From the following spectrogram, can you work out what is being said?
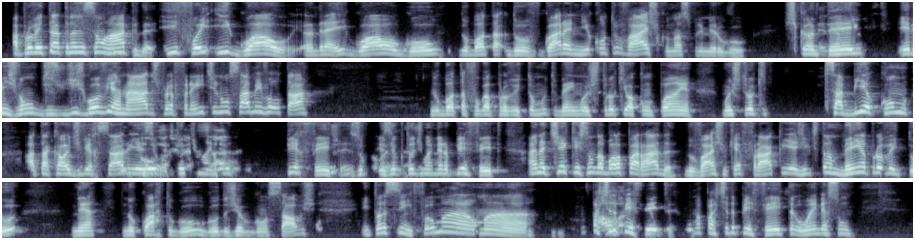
aproveitar a transição rápida. E foi igual, André, igual ao gol do, Bota, do Guarani contra o Vasco, nosso primeiro gol. Escanteio, eles vão desgovernados para frente e não sabem voltar. O Botafogo aproveitou muito bem, mostrou que o acompanha, mostrou que sabia como atacar o adversário e executou de maneira perfeita. Executou de maneira perfeita. Ainda tinha a questão da bola parada do Vasco, que é fraca, e a gente também aproveitou, né? No quarto gol, o gol do Diego Gonçalves. Então, assim, foi uma, uma, uma partida Aula. perfeita. Uma partida perfeita. O Anderson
